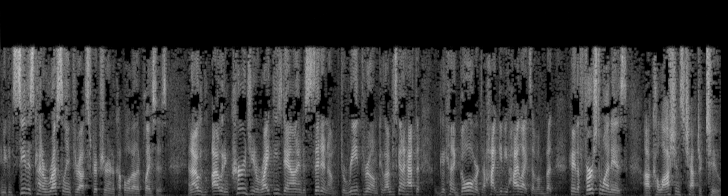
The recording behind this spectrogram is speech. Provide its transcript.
And you can see this kind of wrestling throughout Scripture and a couple of other places. And I would, I would encourage you to write these down and to sit in them, to read through them, because I'm just going to have to kind of go over to hi- give you highlights of them. But, okay, the first one is uh, Colossians chapter 2.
